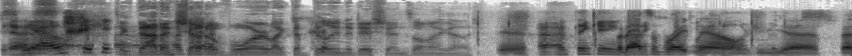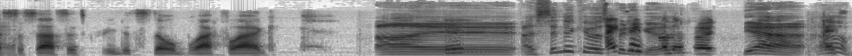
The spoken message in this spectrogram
Yeah. Yeah, like, It's like that and Shadow of War, like the billion editions. Oh my gosh. Yeah. I- I'm thinking. But as of right now, $20 the uh, best yeah. Assassin's Creed is still Black Flag. Uh, a Syndicate was I pretty say good. Brotherhood. Yeah. I- Oh,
